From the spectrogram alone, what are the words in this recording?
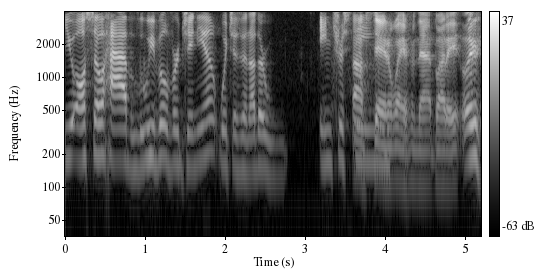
you also have Louisville, Virginia, which is another interesting I'm staying away from that, buddy.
